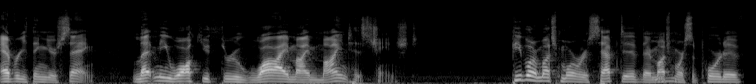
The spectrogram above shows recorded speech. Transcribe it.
everything you're saying. Let me walk you through why my mind has changed. People are much more receptive, they're much mm-hmm. more supportive.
